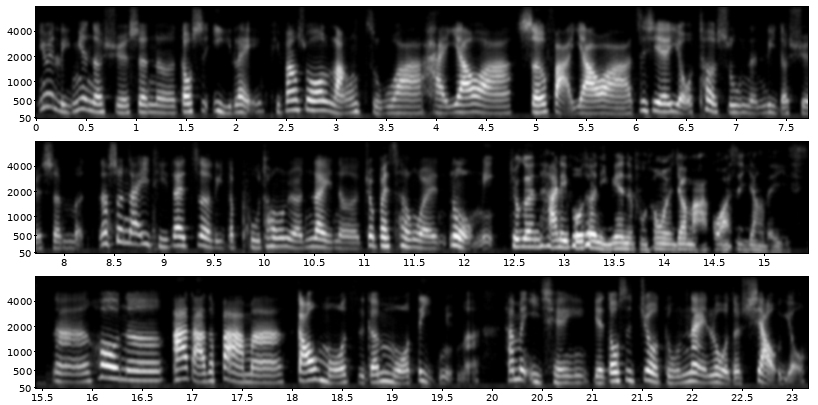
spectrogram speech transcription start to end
因为里面的学生呢都是异类，比方说狼族啊、海妖啊、蛇法妖啊这些有特殊能力的学生们。那顺带一提，在这里的普通人类呢就被称为糯米，就跟哈利波特里面的普通人叫麻瓜是一样的意思。然后呢，阿达的爸妈高魔子跟魔帝女嘛，他们以前也都是就读奈落的校友，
